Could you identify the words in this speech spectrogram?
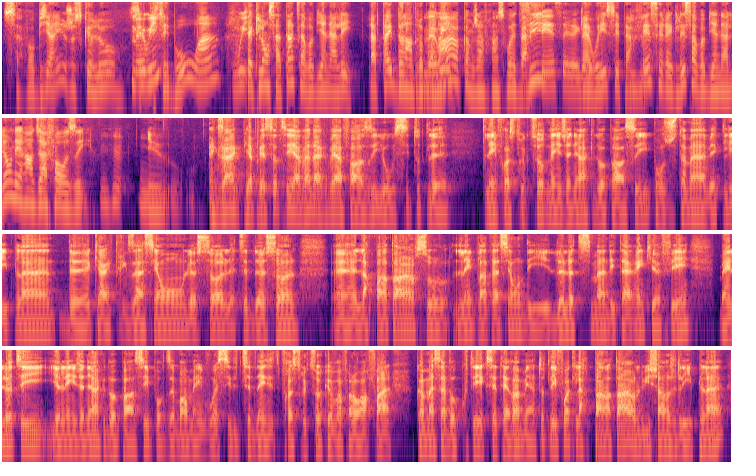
Ça va bien jusque-là. Mais C'est- oui. C'est beau, hein? Oui. Fait que là, on s'attend que ça va bien aller. La tête de l'entrepreneur, Ben oui. comme Jean-François dit. Parfait, c'est réglé. Ben oui, c'est parfait, c'est réglé, ça va bien aller. On est rendu à phaser. No. Exact. Puis après ça, tu sais, avant d'arriver à phaser, il y a aussi toute l'infrastructure de l'ingénieur qui doit passer pour justement avec les plans de caractérisation, le sol, le type de sol, euh, l'arpenteur sur l'implantation des, le lotissement des terrains qu'il a fait. Ben là, tu sais, il y a l'ingénieur qui doit passer pour dire bon, ben voici le type d'infrastructure qu'il va falloir faire, comment ça va coûter, etc. Mais à toutes les fois que l'arpenteur lui change les plans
